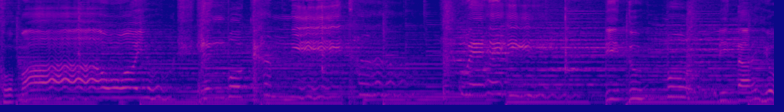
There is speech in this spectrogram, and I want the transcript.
고마워 눈물이 나요?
